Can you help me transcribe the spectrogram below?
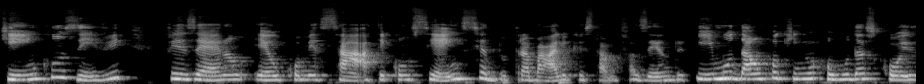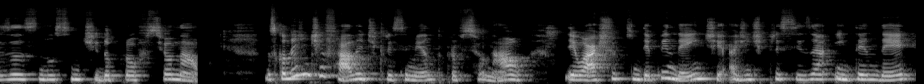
que, inclusive, fizeram eu começar a ter consciência do trabalho que eu estava fazendo e mudar um pouquinho o rumo das coisas no sentido profissional. Mas quando a gente fala de crescimento profissional, eu acho que independente, a gente precisa entender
